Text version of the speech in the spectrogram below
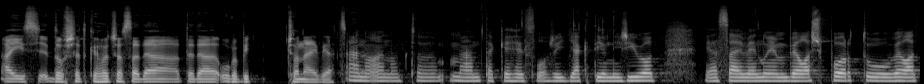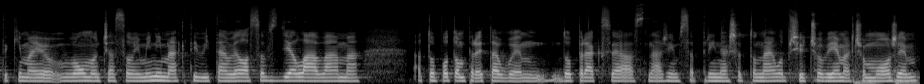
a ísť do všetkého, čo sa dá a teda urobiť čo najviac. Áno, áno, to mám také heslo, žiť aktívny život. Ja sa aj venujem veľa športu, veľa takým aj voľnočasovým iným aktivitám, veľa sa vzdelávam a, a to potom pretavujem do praxe a snažím sa prinášať to najlepšie, čo viem a čo môžem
